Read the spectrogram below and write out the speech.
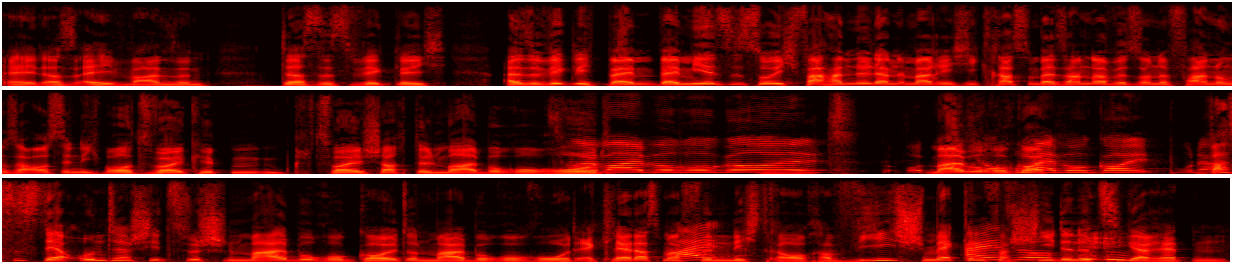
Ey, das ist echt Wahnsinn. Das ist wirklich, also wirklich, bei, bei mir ist es so, ich verhandle dann immer richtig krass und bei Sandra wird so eine Fahndung so aussehen, ich brauche zwei Kippen, zwei Schachteln Marlboro Zwei Rot. Marlboro Gold. Marlboro Auch Gold. Marlboro Gold, Bruder. Was ist der Unterschied zwischen Marlboro Gold und Marlboro Rot? Erklär das mal Mal- für einen Nichtraucher. Wie schmecken Also- verschiedene Zigaretten?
